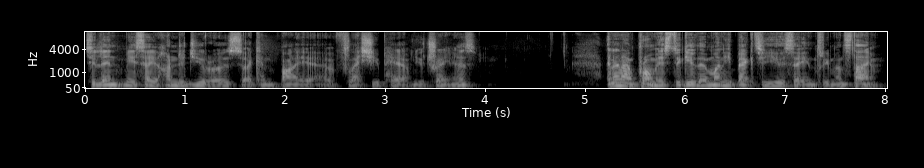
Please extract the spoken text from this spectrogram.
to lend me, say, 100 euros so I can buy a flashy pair of new trainers, and then I promise to give that money back to you, say, in three months' time.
